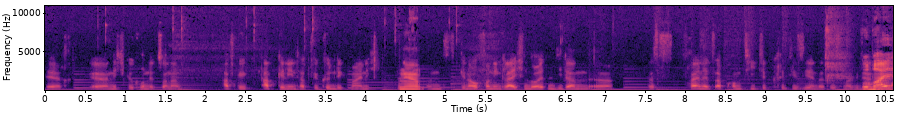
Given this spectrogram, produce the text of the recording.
äh, äh, nicht gegründet, sondern abge abgelehnt hat, gekündigt, meine ich. Ja. Und genau von den gleichen Leuten, die dann äh, das Freihandelsabkommen TTIP kritisieren, das ist mal wieder Wobei.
